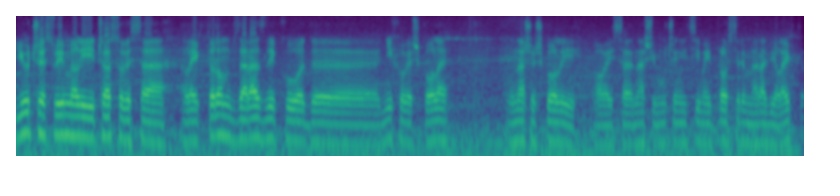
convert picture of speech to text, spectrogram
Juče su imali časove sa lektorom za razliku od e, njihove škole. U našoj školi ovaj, sa našim učenicima i profesorima radi lektor.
